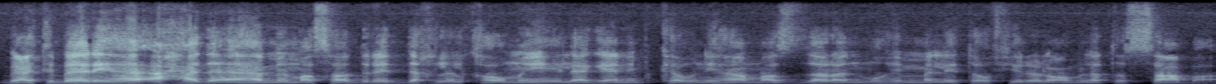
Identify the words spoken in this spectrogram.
باعتبارها أحد أهم مصادر الدخل القومي إلى جانب كونها مصدرا مهما لتوفير العملة الصعبة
